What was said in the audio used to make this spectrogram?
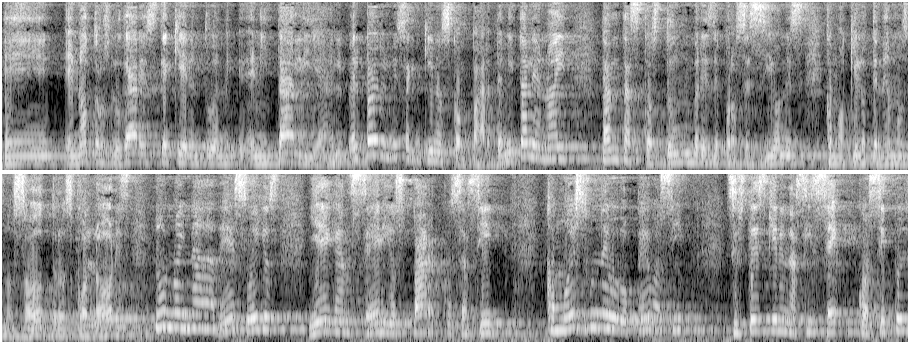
Eh, en otros lugares, ¿qué quieren tú? En, Italia, el, Padre Luis aquí nos comparte. En Italia no hay tantas costumbres de procesiones como aquí lo tenemos nosotros, colores. No, no hay nada de eso. Ellos llegan serios, parcos, así, como es un europeo así. Si ustedes quieren así seco, así, pues.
